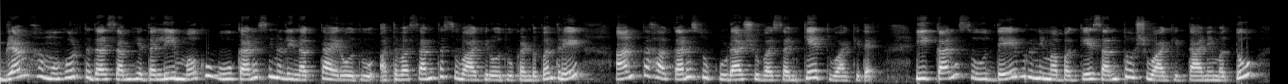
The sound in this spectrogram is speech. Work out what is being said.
ಬ್ರಹ್ಮ ಮುಹೂರ್ತದ ಸಮಯದಲ್ಲಿ ಮಗುವು ಕನಸಿನಲ್ಲಿ ನಗ್ತಾ ಇರೋದು ಅಥವಾ ಸಂತಸವಾಗಿರೋದು ಕಂಡು ಬಂದ್ರೆ ಅಂತಹ ಕನಸು ಕೂಡ ಶುಭ ಸಂಕೇತವಾಗಿದೆ. ಈ ಕನಸು ದೇವರು ನಿಮ್ಮ ಬಗ್ಗೆ ಸಂತೋಷವಾಗಿದ್ದಾನೆ ಮತ್ತು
